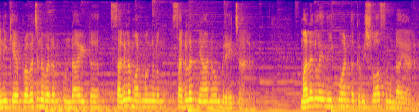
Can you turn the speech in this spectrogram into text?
എനിക്ക് പ്രവചനപരം ഉണ്ടായിട്ട് സകല മർമ്മങ്ങളും സകല ജ്ഞാനവും ഗ്രഹിച്ചാലും മലകളെ നീക്കുവാൻ തക്ക വിശ്വാസമുണ്ടായാലും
